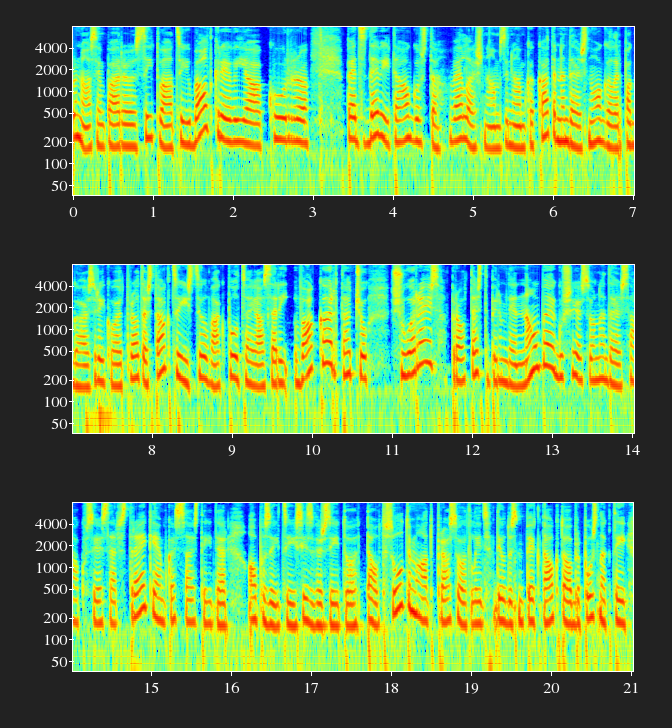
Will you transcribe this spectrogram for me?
runāsim par uh, situāciju Baltkrievijā, kur uh, pēc 9. augusta vēlēšanām zinām, ka katra nedēļas nogale ir pagājusi rīkojot protesta akcijas. Cilvēki pulcējās arī vakar, taču šoreiz protesti pirmdien nav beigušies un nedēļa sākusies ar streikiem, kas saistīti ar opozīcijas izvirzīto tautas ultimātu, prasot līdz 25. oktobra pusnaktī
